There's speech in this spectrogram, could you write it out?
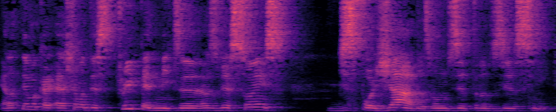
ela tem uma ela chama de stripped mix, né, as versões despojadas, vamos dizer traduzir assim,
